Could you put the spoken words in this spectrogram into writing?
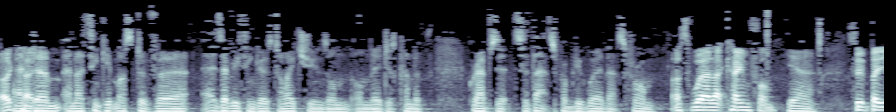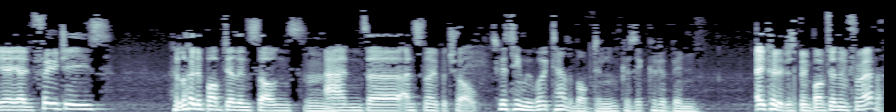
Okay. And um, and I think it must have, uh, as everything goes to iTunes on, on there, just kind of grabs it. So that's probably where that's from. That's where that came from. Yeah. So, but yeah, yeah, Fugees, a load of Bob Dylan songs, Mm. and uh, and Snow Patrol. It's a good thing we worked out the Bob Dylan because it could have been It could have just been Bob Dylan forever.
